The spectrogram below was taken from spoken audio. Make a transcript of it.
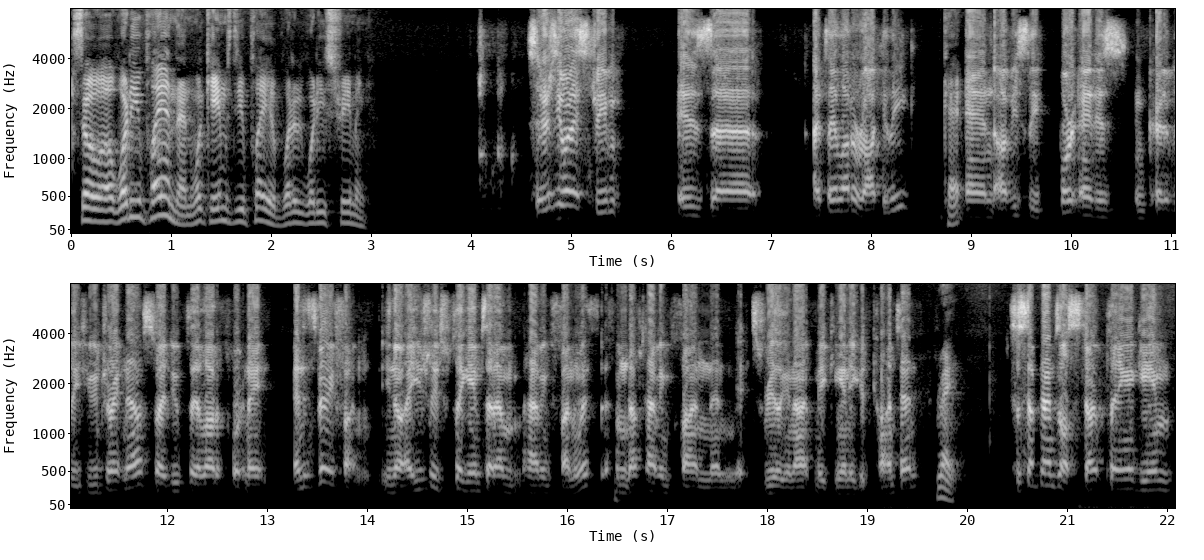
So uh, what are you playing then? What games do you play? What are, what are you streaming? So usually what I stream is uh, I play a lot of Rocket League, Okay. and obviously Fortnite is incredibly huge right now. So I do play a lot of Fortnite, and it's very fun. You know, I usually just play games that I'm having fun with. If I'm not having fun, then it's really not making any good content. Right. So sometimes I'll start playing a game,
